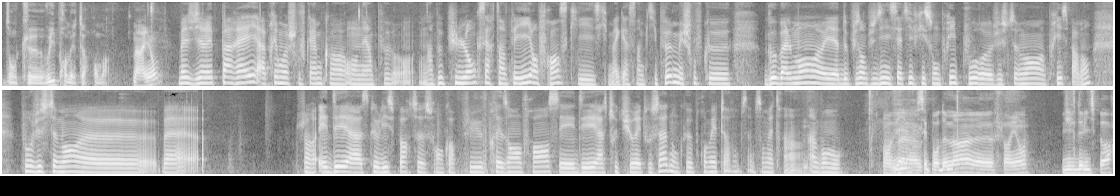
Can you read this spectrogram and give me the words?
Donc euh, oui, prometteur pour moi. Marion bah, Je dirais pareil. Après, moi, je trouve quand même qu'on est un peu, on est un peu plus lent que certains pays en France, qui, ce qui m'agace un petit peu. Mais je trouve que globalement, euh, il y a de plus en plus d'initiatives qui sont prises pour euh, justement, prises, pardon, pour justement euh, bah, genre aider à ce que l'e-sport soit encore plus présent en France et aider à structurer tout ça. Donc, prometteur, ça me semble être un, bon mot. En vivre, bah, c'est pour demain, Florian? Vivre de l'e-sport?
